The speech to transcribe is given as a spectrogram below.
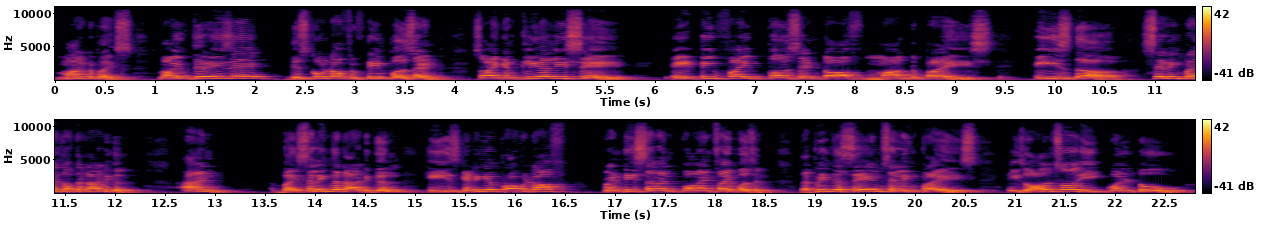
Marked price. Now, if there is a discount of 15%, so I can clearly say 85% of marked price is the selling price of that article. And by selling that article, he is getting a profit of 27.5%. That means the same selling price is also equal to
